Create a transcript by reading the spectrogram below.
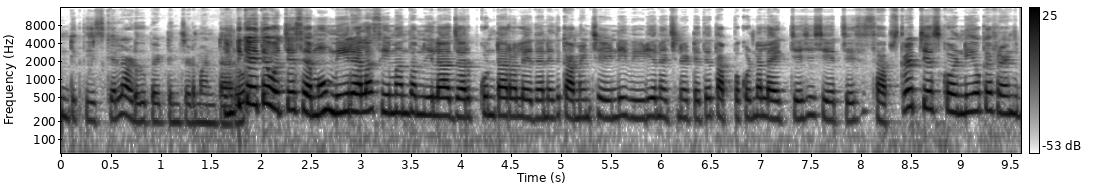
ఇంటికి తీసుకెళ్ళి అడుగు పెట్టించడం అంటారు. ఇంటికైతే వచ్చేసాము. మీరు ఎలా సీమంతం ఇలా జరుపుకుంటారో లేదనేది కామెంట్ చేయండి. వీడియో నచ్చినట్టయితే తప్పకుండా లైక్ చేసి షేర్ చేసి సబ్స్క్రైబ్ చేసుకోండి. ఓకే ఫ్రెండ్స్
